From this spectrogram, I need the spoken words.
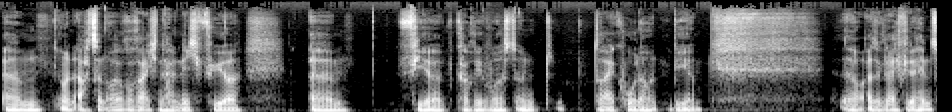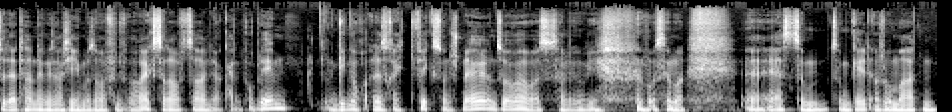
Ähm, und 18 Euro reichen halt nicht für ähm, vier Currywurst und drei Cola und ein Bier. Ja, also gleich wieder hin zu der Tante und gesagt, hier, ich muss nochmal 5 Euro extra drauf zahlen. Ja, kein Problem. Ging auch alles recht fix und schnell und so, aber es ist halt irgendwie, muss immer äh, erst zum, zum Geldautomaten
